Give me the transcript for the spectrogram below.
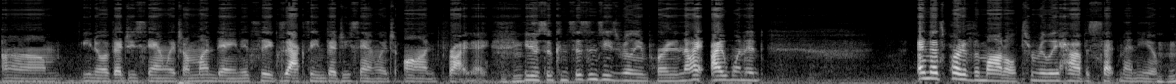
um, you know, a veggie sandwich on Monday and it's the exact same veggie sandwich on Friday. Mm-hmm. You know, so consistency is really important and I I wanted and that's part of the model to really have a set menu mm-hmm.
